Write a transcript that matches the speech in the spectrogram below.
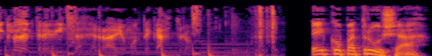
Ciclo de entrevistas de Radio Montecastro. Ecopatrulla.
